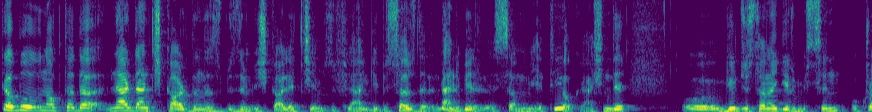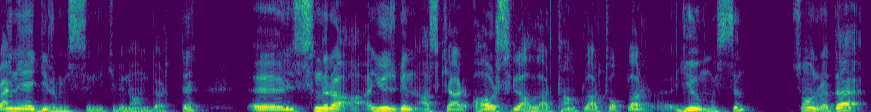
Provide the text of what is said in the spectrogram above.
Tabi bu noktada nereden çıkardınız bizim işgal edeceğimizi falan gibi sözlerin hani bir samimiyeti yok. Yani şimdi Gürcistan'a girmişsin, Ukrayna'ya girmişsin 2014'te. Ee, sınıra 100 bin asker, ağır silahlar, tanklar, toplar yığmışsın. Sonra da e,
